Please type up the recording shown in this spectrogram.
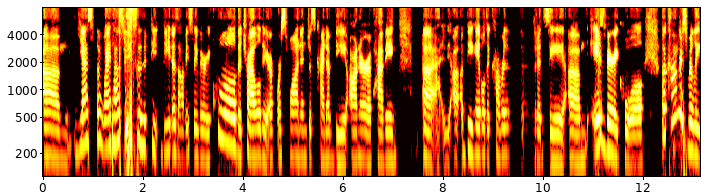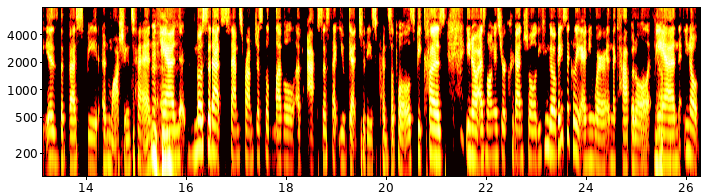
um, yes the white house beat is obviously very cool the travel the air force one and just kind of the honor of having uh, uh being able to cover presidency um, is very cool. But Congress really is the best beat in Washington. Mm-hmm. And most of that stems from just the level of access that you get to these principles because, you know, as long as you're credentialed, you can go basically anywhere in the Capitol. Yeah. And, you know,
